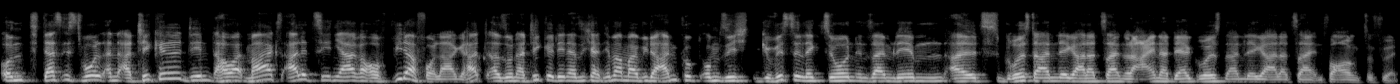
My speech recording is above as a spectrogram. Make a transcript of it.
Und das ist wohl ein Artikel, den Howard Marks alle zehn Jahre auf Wiedervorlage hat. Also ein Artikel, den er sich halt immer mal wieder anguckt, um sich gewisse Lektionen in seinem Leben als größter Anleger aller Zeiten oder einer der größten Anleger aller Zeiten vor Augen zu führen.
